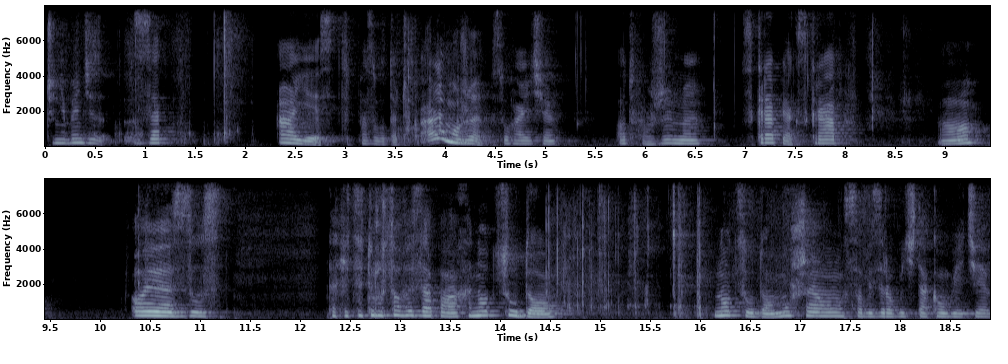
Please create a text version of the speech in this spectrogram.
czy nie będzie za... A, jest pazłoteczko, ale może, słuchajcie, otworzymy. Skrab jak skrab. O, o Jezus, Taki cytrusowy zapach, no cudo. No cudo. Muszę sobie zrobić taką, wiecie,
